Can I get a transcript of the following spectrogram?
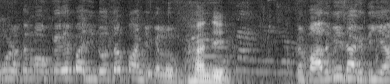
ਹੁਣ ਤੇ ਮੌਕੇ ਦੇ ਭਾਜੀ ਦੁੱਧ 5 ਕਿਲੋ। ਹਾਂਜੀ। ਤੇ ਵੱਧ ਵੀ ਸਕਦੀ ਆ।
